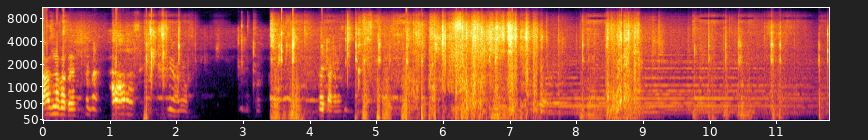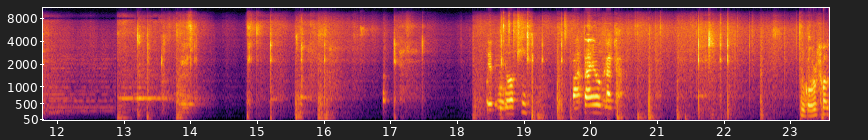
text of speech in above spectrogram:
কাজ না কথা পাতায়ও কাটা গোল ফল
